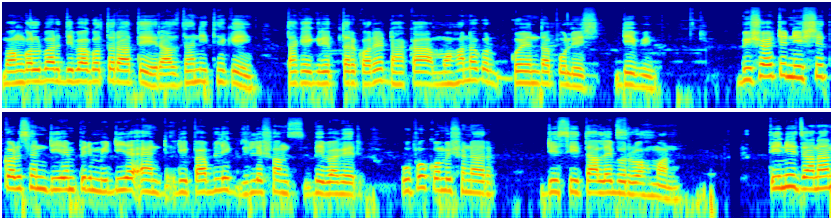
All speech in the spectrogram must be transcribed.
মঙ্গলবার দিবাগত রাতে রাজধানী থেকে তাকে গ্রেপ্তার করে ঢাকা মহানগর গোয়েন্দা পুলিশ, ডিবি। বিষয়টি নিশ্চিত করেছেন ডিএমপির মিডিয়া অ্যান্ড রিপাবলিক রিলেশনস বিভাগের উপকমিশনার ডিসি তালেবুর রহমান। তিনি জানান,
